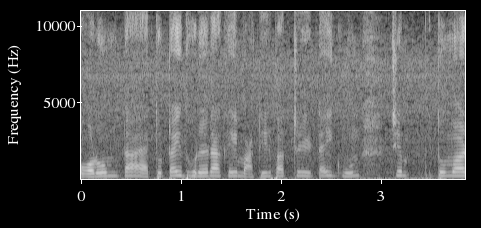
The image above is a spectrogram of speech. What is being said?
গরমটা এতটাই ধরে রাখে, এই মাটির পাত্রের এটাই গুণ যে তোমার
